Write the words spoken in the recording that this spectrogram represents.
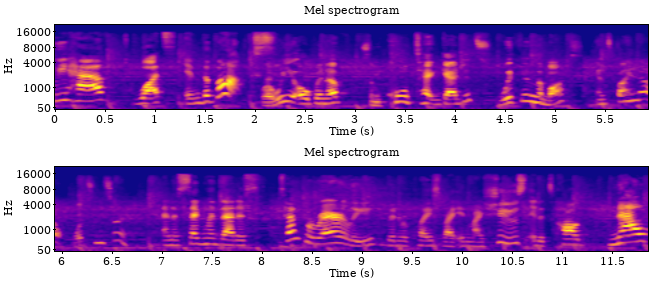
we have What's in the Box. Where we open up some cool tech gadgets within the box and find out what's inside. And a segment that has temporarily been replaced by In My Shoes. and It is called Now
